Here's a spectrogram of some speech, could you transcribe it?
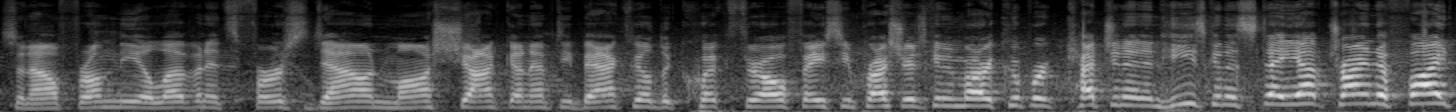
So now from the 11, it's first down. Moss shotgun empty backfield. The quick throw facing pressure. It's going to be Mari Cooper catching it, and he's going to stay up trying to fight,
